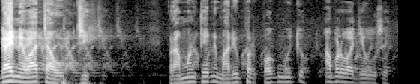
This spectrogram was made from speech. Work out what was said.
ગાયને વાચા ઉપજી. બ્રાહ્મણ થઈને મારી ઉપર પગ મૂક્યો. સાંભળવા જેવું છે.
